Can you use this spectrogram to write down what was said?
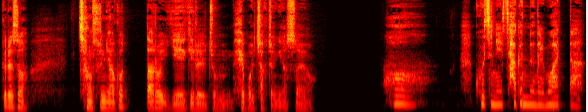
그래서 창순이하고 따로 얘기를 좀 해볼 작정이었어요. 어, 고진이 작은 눈을 모았다.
